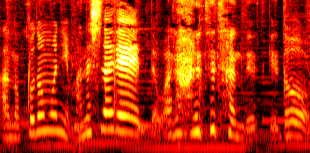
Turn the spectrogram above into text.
あの子供に真似しないでって笑われてたんですけど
